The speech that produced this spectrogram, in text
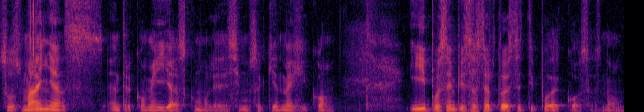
sus mañas, entre comillas, como le decimos aquí en México, y pues empieza a hacer todo este tipo de cosas, ¿no?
